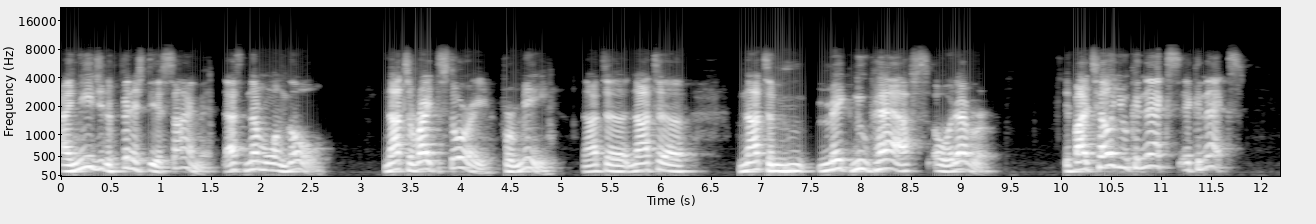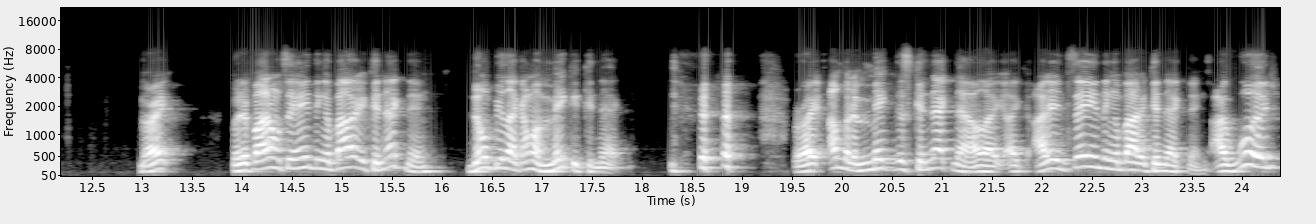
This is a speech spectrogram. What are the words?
I need you to finish the assignment. That's number one goal. Not to write the story for me, not to not to not to make new paths or whatever. If I tell you it connects, it connects. Right? But if I don't say anything about it connecting, don't be like I'm gonna make it connect. right? I'm gonna make this connect now. Like, like I didn't say anything about it connecting. I would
